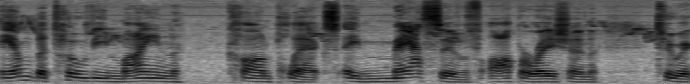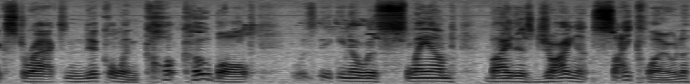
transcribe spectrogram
Ambatovy mine complex, a massive operation to extract nickel and co cobalt, was, you know, was slammed by this giant cyclone.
